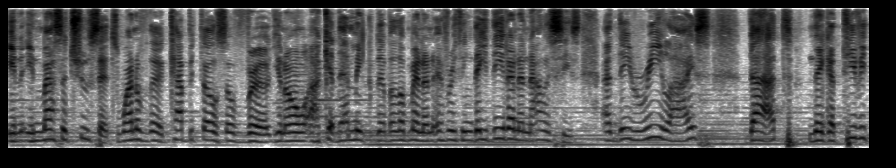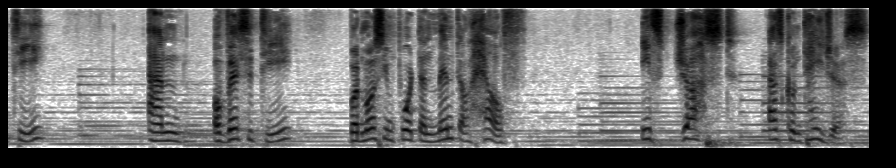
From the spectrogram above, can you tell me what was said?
in, in Massachusetts, one of the capitals of uh, you know academic development and everything, they did an analysis and they realized that negativity and obesity, but most important, mental health, is just as contagious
